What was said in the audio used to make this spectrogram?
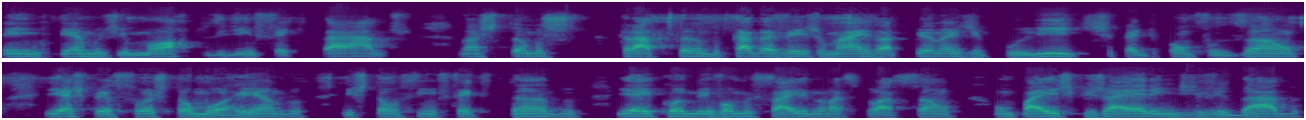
em termos de mortos e de infectados, nós estamos tratando cada vez mais apenas de política, de confusão, e as pessoas estão morrendo, estão se infectando, e aí quando vamos sair numa situação, um país que já era endividado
